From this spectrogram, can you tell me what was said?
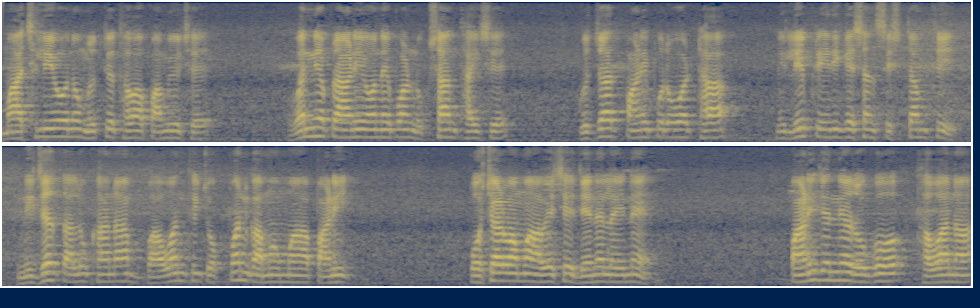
માછલીઓનું મૃત્યુ થવા પામ્યું છે. વન્ય પ્રાણીઓને પણ નુકસાન થાય છે. ગુજરાત પાણી પુરવઠાની લિફ્ટ ઇરિગેશન સિસ્ટમથી નિઝર તાલુકાના બાવનથી ચોપન ગામોમાં પાણી પહોંચાડવામાં આવે છે. જેને લઈને પાણીજન્ય રોગો થવાના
